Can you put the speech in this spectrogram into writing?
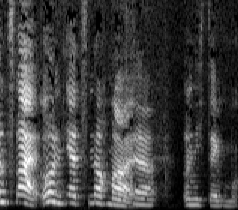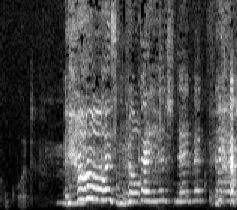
und zwei und jetzt nochmal. Ja. Und ich denke immer, oh Gott, Ja, zum Glück kann ich hier schnell wegfahren.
